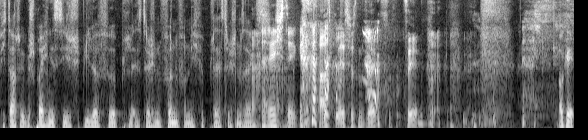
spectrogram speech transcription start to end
ich dachte, wir besprechen jetzt die Spiele für PlayStation 5 und nicht für PlayStation 6. Richtig. Was? PlayStation 6? 10. Okay,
